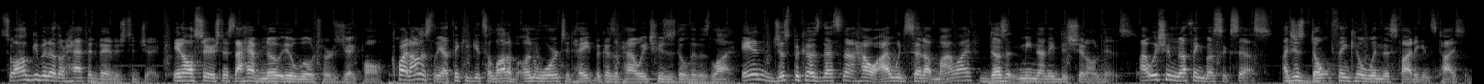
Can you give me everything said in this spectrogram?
So I'll give another half advantage to Jake. In all seriousness, I have no ill will towards Jake Paul. Quite honestly, I think he gets a lot of unwarranted hate because of how he chooses to live his life. And just because that's not how I would set up my life doesn't mean I need to shit on his. I wish him nothing but success. I just don't think he'll win this fight against Tyson,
